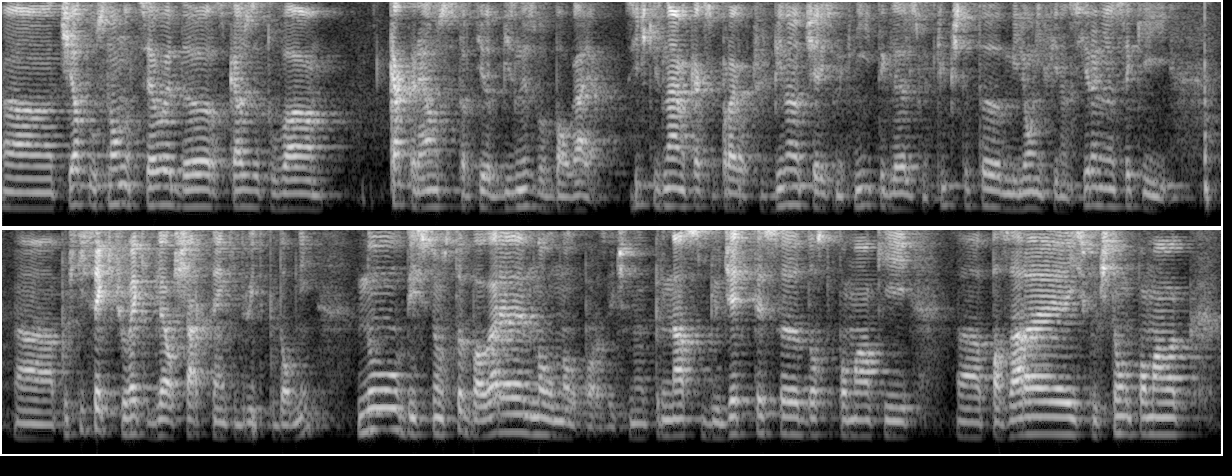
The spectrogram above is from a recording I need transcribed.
а, чиято основна цел е да разкаже за това как реално се стартира бизнес в България. Всички знаем как се прави в чужбина, чели сме книгите, гледали сме клипчетата, милиони финансирания, всеки, а, почти всеки човек е гледал Shark Tank и другите подобни, но действителността в България е много, много по-различна. При нас бюджетите са доста по-малки, пазара е изключително по-малък,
